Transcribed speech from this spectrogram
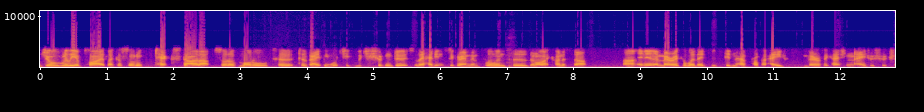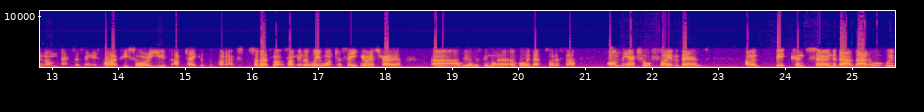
Juul really applied like a sort of tech startup sort of model to, to vaping, which you, which you shouldn't do. It. So they had Instagram influencers and all that kind of stuff. Uh, and in America, where they didn't have proper age verification and age restriction on accessing these products, you saw a youth uptake of the products. So that's not something that we want to see here in Australia. Uh, we obviously want to avoid that sort of stuff. On the actual flavour bans, I'm a bit concerned about that. We've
